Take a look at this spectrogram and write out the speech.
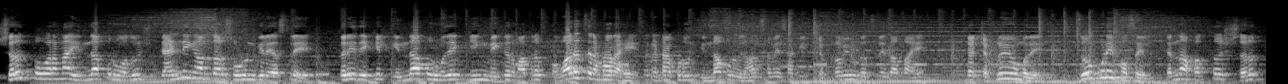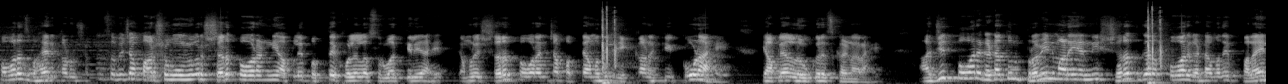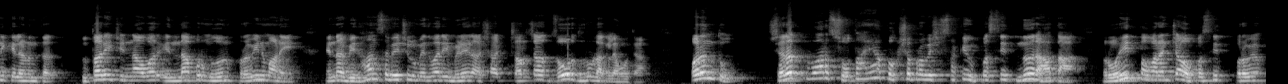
शरद पवारांना इंदापूरमधून स्टँडिंग आमदार सोडून गेले असले तरी देखील इंदापूरमध्ये किंग मेकर मात्र पवारच राहणार आहे. गटाकडून इंदापूर विधानसभेसाठी चक्रव्यूह रचले जात आहे. त्या चक्रव्यूहमध्ये जो कोणी फसेल त्यांना फक्त शरद पवारच बाहेर काढू शकतात. सभेच्या पार्श्वभूमीवर शरद पवारांनी आपले पत्ते खोलायला सुरुवात केली आहे. त्यामुळे शरद पवारांच्या पत्त्यामधील एक्का नक्की कोण आहे हे आपल्याला लवकरच कळणार आहे. अजित पवार गटातून प्रवीण माने यांनी शरद गर पवार गटामध्ये पलायन केल्यानंतर तुतारी चिन्हावर इंदापूरमधून प्रवीण माने यांना विधानसभेची उमेदवारी मिळेल अशा चर्चा जोर धरू लागल्या होत्या. परंतु शरद पवार स्वतः या पक्षप्रवेशासाठी उपस्थित न राहता रोहित पवारांच्या उपस्थित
